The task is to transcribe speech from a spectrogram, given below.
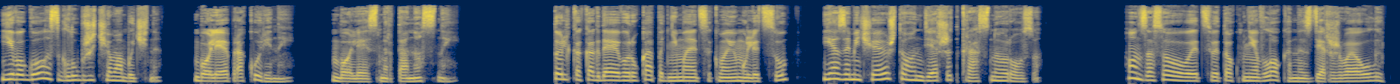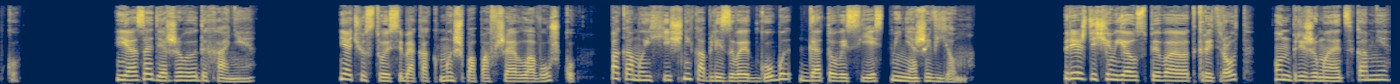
Его голос глубже, чем обычно, более прокуренный более смертоносный. Только когда его рука поднимается к моему лицу, я замечаю, что он держит красную розу. Он засовывает цветок мне в локоны, сдерживая улыбку. Я задерживаю дыхание. Я чувствую себя как мышь, попавшая в ловушку, пока мой хищник облизывает губы, готовый съесть меня живьем. Прежде чем я успеваю открыть рот, он прижимается ко мне,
